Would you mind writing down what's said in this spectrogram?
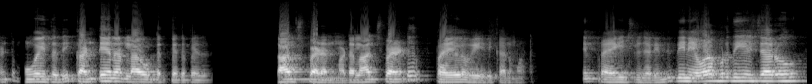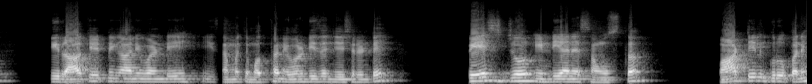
అంటే మూవ్ అవుతుంది. కంటైనర్ లాగా ఉంటుంది పెద్ద పెద్ద లాంచ్ ప్యాడ్ అనమాట లాంచ్ ప్యాడ్ అంటే ప్రయోగ వేదిక అనమాట దీన్ని ప్రయోగించడం జరిగింది. దీన్ని ఎవరు అభివృద్ధి చేశారు ఈ రాకెట్ని కానివ్వండి ఈ సంబంధించిన మొత్తాన్ని ఎవరు డిజైన్ చేశారంటే స్పేస్ జోన్ ఇండియా అనే సంస్థ మార్టిన్ గ్రూప్ అనే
